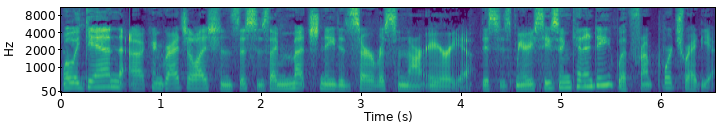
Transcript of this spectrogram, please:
Well, again, uh, congratulations. This is a much needed service in our area. This is Mary Susan Kennedy with Front Porch Radio.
